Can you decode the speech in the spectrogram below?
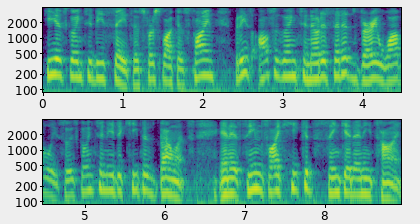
he is going to be safe. This first block is fine, but he's also going to notice that it's very wobbly, so he's going to need to keep his balance. And it seems like he could sink at any time.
